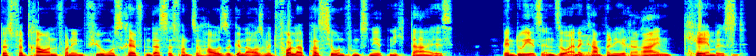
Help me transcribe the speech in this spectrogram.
das Vertrauen von den Führungskräften, dass das von zu Hause genauso mit voller Passion funktioniert, nicht da ist. Wenn du jetzt in so eine mhm. Company reinkämest,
